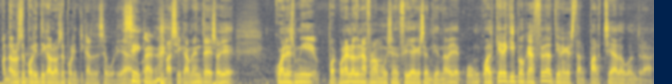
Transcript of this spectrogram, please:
cuando hablamos de política, hablamos de políticas de seguridad. Sí, claro. Básicamente es, oye, ¿cuál es mi. Por ponerlo de una forma muy sencilla y que se entienda, oye, cu- cualquier equipo que acceda tiene que estar parcheado contra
